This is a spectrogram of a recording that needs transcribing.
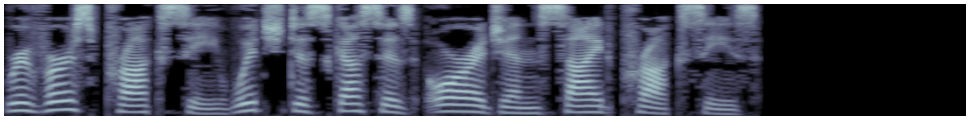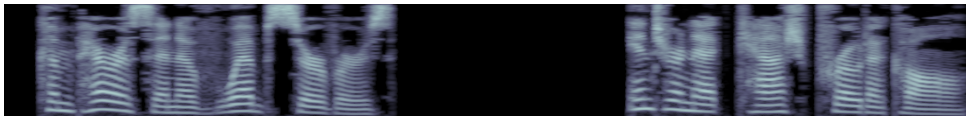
Reverse proxy which discusses origin-side proxies. Comparison of web servers Internet Cache Protocol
